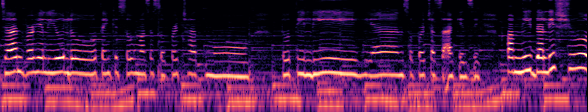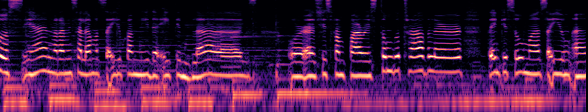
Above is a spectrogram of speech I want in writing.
John Verheliulo, thank you so much sa super chat mo. Tuti Lee, yan, super chat sa akin si Pamnida Licious. Yan, maraming salamat sa iyo Pamnida 18 Vlogs. Or uh, she's from Paris. Tungo Traveler, thank you so much sa iyong uh,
